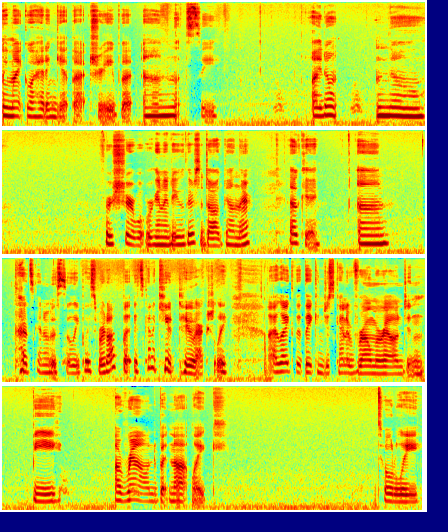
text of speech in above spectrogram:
We might go ahead and get that tree, but, um, let's see. I don't know for sure what we're gonna do. There's a dog down there. Okay. Um, that's kind of a silly place for a dog, but it's kind of cute too, actually. I like that they can just kind of roam around and be around, but not like totally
